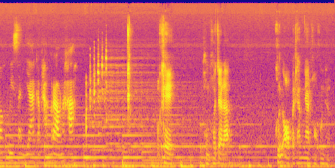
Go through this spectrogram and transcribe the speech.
มาคุยสัญญากับทางเรานะคะ โอเค ผมเข้าใจแล้ว คุณออกไปทำงานของคุณเถอะค่ะ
